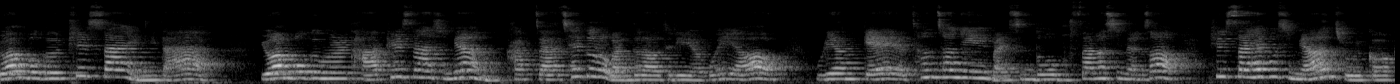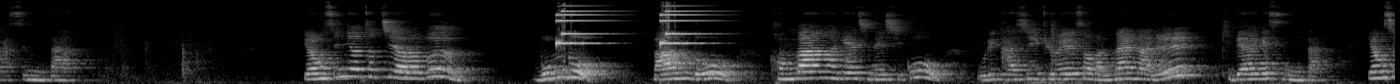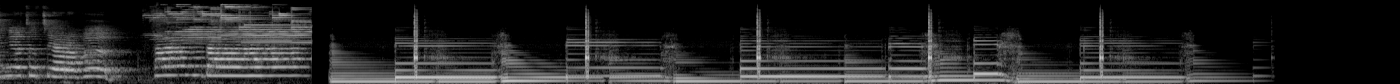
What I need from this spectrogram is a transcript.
요한복음 필사입니다. 요한복음을 다 필사하시면 각자 책으로 만들어 드리려고 해요. 우리 함께 천천히 말씀도 묵상하시면서 필사해 보시면 좋을 것 같습니다. 영시니어 처치 여러분, 몸도 마음도 건강하게 지내시고 우리 다시 교회에서 만날 날을 기대하겠습니다. 영시니어 처치 여러분,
